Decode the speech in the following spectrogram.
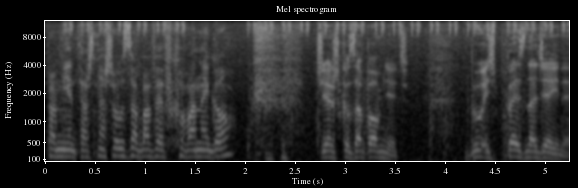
Pamiętasz naszą zabawę w chowanego? Ciężko zapomnieć. Byłeś beznadziejny.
